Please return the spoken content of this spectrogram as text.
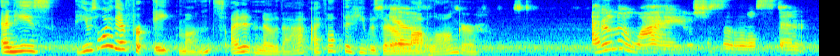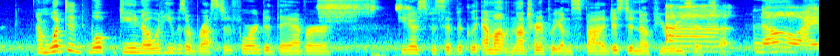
and he's he was only there for eight months. I didn't know that. I thought that he was there a lot longer. I don't know why. It was just a little stint. And what did what do you know what he was arrested for? Did they ever? Do you know specifically? I'm not, I'm not trying to put you on the spot. I just didn't know if you researched Uh, that. No, I,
